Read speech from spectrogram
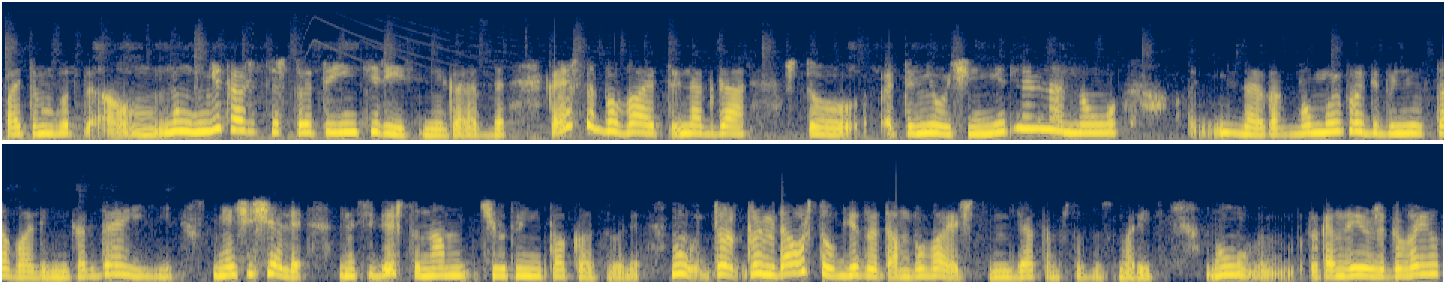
Поэтому вот, а, ну, мне кажется, что это интереснее гораздо. Конечно, бывает иногда, что это не очень медленно, но не знаю, как бы мы вроде бы не уставали никогда и не ощущали на себе, что нам чего-то не показывали. Ну, то, кроме того, что где-то там бывает, что нельзя там что-то смотреть. Ну, как Андрей уже говорил,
